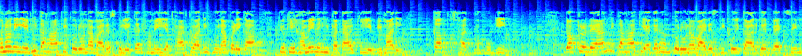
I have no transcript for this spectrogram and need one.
उन्होंने ये भी कहा कि कोरोना वायरस को लेकर हमें यथार्थवादी होना पड़ेगा, क्योंकि हमें नहीं पता कि ये बीमारी कब खत्म होगी। डॉक्टर रयान ने कहा कि अगर हम कोरोना वायरस की कोई कारगर वैक्सीन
